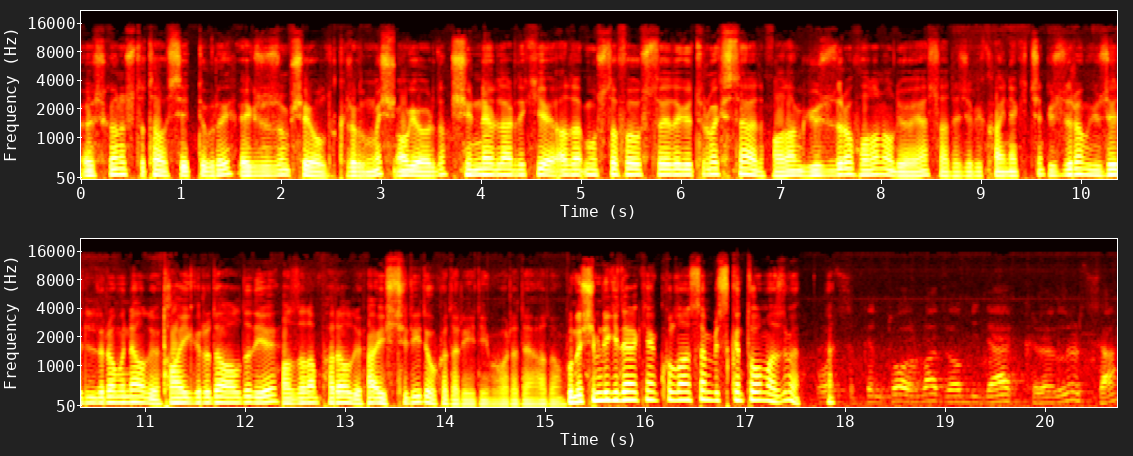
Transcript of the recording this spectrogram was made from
Özkan Usta tavsiye etti burayı. Egzozum şey oldu kırılmış. O gördü. Şirin evlerdeki adam Mustafa Usta'ya da götürmek istemedim. Adam 100 lira falan alıyor ya sadece bir kaynak için. 100 lira mı 150 lira mı ne alıyor? Tiger'ı da aldı diye fazladan para alıyor. Ha işçiliği de o kadar iyi değil bu arada adam. Bunu şimdi giderken kullansam bir sıkıntı olmaz değil mi? O sıkıntı olmaz. O bir daha kırılırsa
